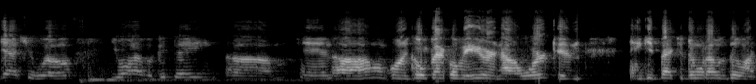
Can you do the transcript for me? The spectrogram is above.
Yes, you will. You all have a good day. Um, and uh, I'm going to go back over here and uh, work and, and get back to doing what I was doing.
